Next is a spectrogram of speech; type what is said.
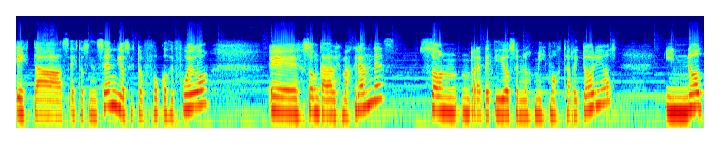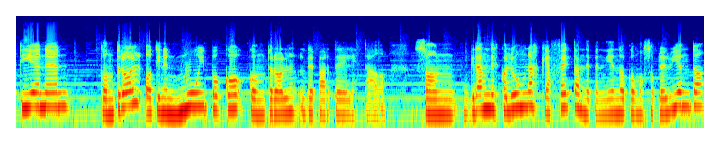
Estos incendios, estos focos de fuego, eh, son cada vez más grandes, son repetidos en los mismos territorios y no tienen control o tienen muy poco control de parte del Estado. Son grandes columnas que afectan, dependiendo cómo sople el viento,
